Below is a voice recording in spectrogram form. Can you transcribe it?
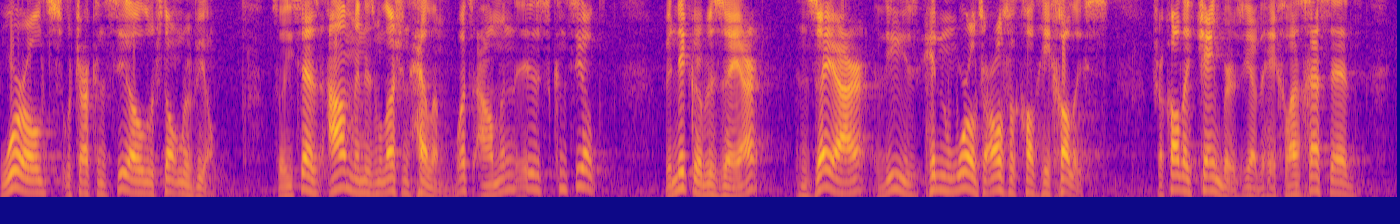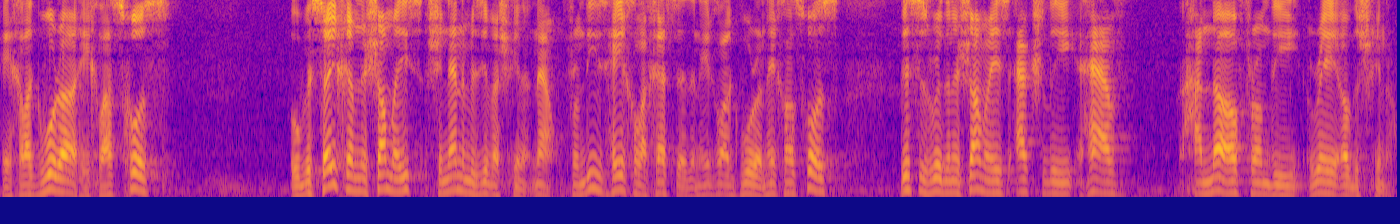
worlds which are concealed, which don't reveal. So he says Almin is maloshin helam. What's Almin is concealed. V'nikra b'zayar. In Zayar, these hidden worlds are also called hechalis which are called like chambers. You have the Heichal Chesed, Heichal Gvura, Heichal Schus. Now, from these Heichal Chesed and Heichal Gvura and Heichal Schus, this is where the neshamais actually have hana from the ray of the Shechina.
